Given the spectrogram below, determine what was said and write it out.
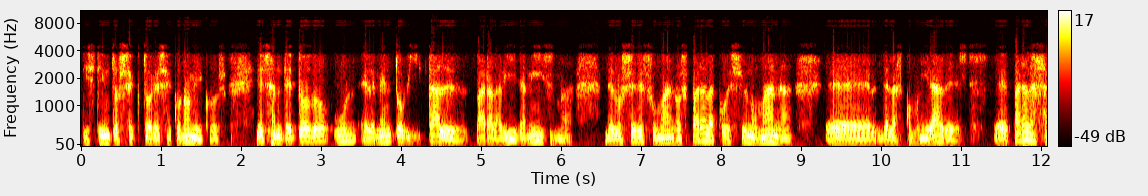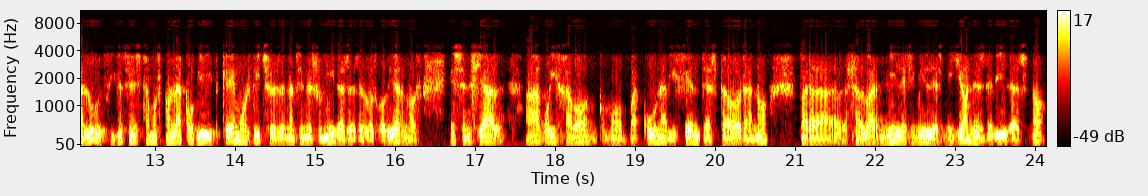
distintos sectores económicos, es ante todo un elemento vital para la vida misma de los seres humanos, para la cohesión humana eh, de las comunidades, eh, para la salud. Fíjese, estamos con la COVID, que hemos dicho desde Naciones Unidas, desde los gobiernos, esencial, agua y jabón como vacuna vigente hasta ahora, ¿no? Para salvar miles y miles, millones de vidas, ¿no?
